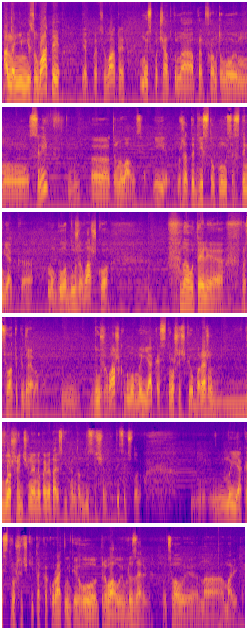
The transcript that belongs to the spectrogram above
анонімізувати, як працювати. Ми спочатку на предфронтовому селі е, тренувалися, і вже тоді столкнулися з тим, як е, ну, було дуже важко на готелі працювати під ребами. Дуже важко було. Ми якось трошечки обережно. Ваш річно, я не пам'ятаю, скільки він там 200 тисяч стоїв. Ми якось трошечки так акуратненько його тривали в резерві. Працювали на Мавіках.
